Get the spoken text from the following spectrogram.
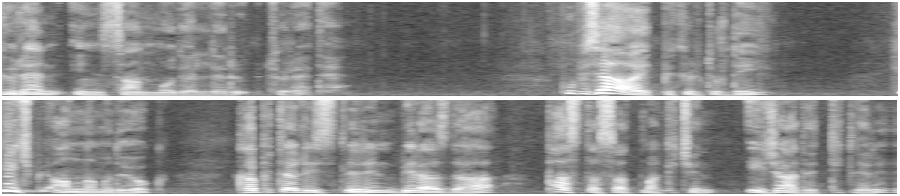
gülen insan modelleri türedi. Bu bize ait bir kültür değil. Hiçbir anlamı da yok. Kapitalistlerin biraz daha pasta satmak için icat ettikleri,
